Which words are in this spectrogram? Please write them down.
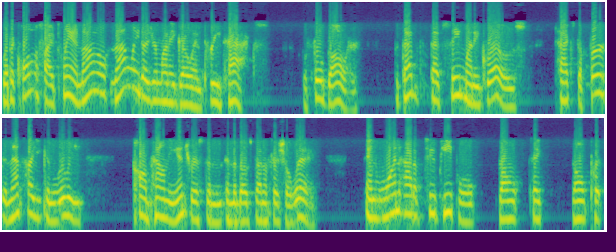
With a qualified plan, not, not only does your money go in pre-tax, the full dollar, but that, that same money grows tax deferred, and that's how you can really compound the interest in, in the most beneficial way. And one out of two people don't take, don't put,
